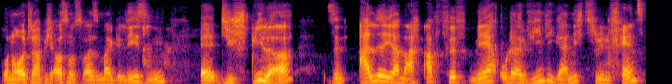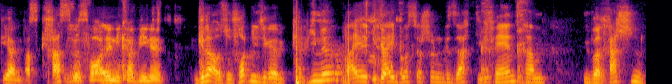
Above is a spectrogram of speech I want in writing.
und heute habe ich ausnahmsweise mal gelesen, äh, die Spieler sind alle ja nach Abpfiff mehr oder weniger nicht zu den Fans gegangen, was krass sofort ist. Sofort in die Kabine. Genau, sofort in die Kabine, weil Kai, du hast ja schon gesagt, die Fans haben überraschend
